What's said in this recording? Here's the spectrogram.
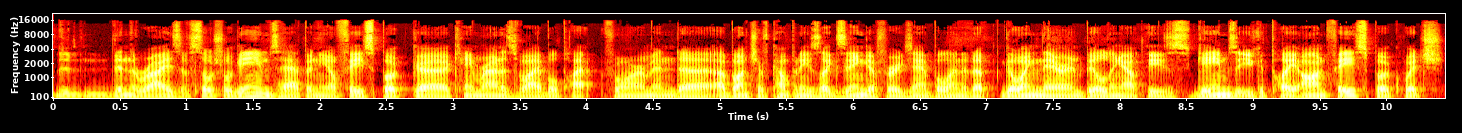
then the rise of social games happened. You know, Facebook uh, came around as a viable platform, and uh, a bunch of companies like Zynga, for example, ended up going there and building out these games that you could play on Facebook, which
